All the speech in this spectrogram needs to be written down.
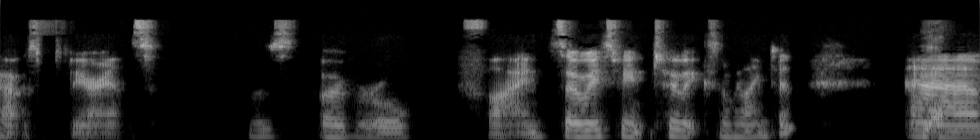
our experience was overall fine. So we spent two weeks in Wellington, um, yeah.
